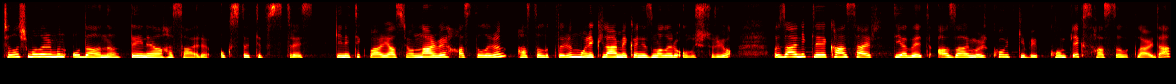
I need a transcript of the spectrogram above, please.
Çalışmalarımın odağını DNA hasarı, oksidatif stres, genetik varyasyonlar ve hastaların hastalıkların moleküler mekanizmaları oluşturuyor. Özellikle kanser, diyabet, Alzheimer, COVID gibi kompleks hastalıklarda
